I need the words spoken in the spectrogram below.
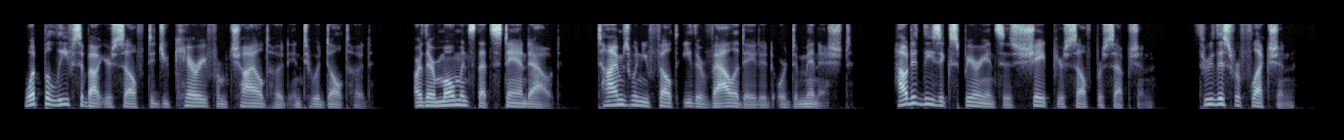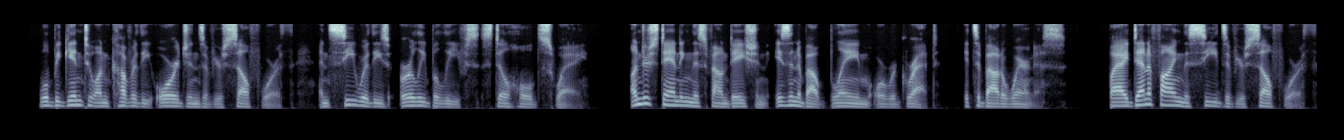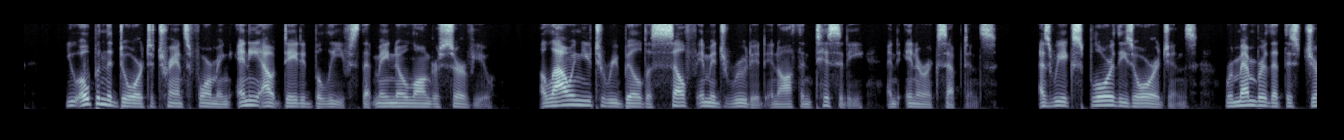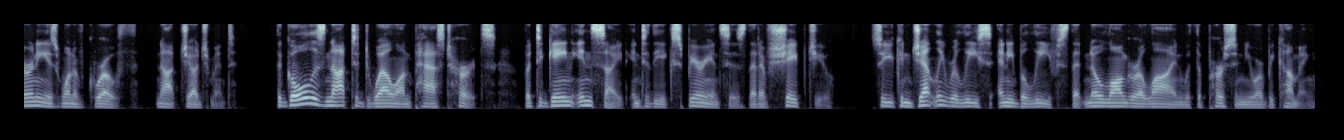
what beliefs about yourself did you carry from childhood into adulthood? Are there moments that stand out, times when you felt either validated or diminished? How did these experiences shape your self perception? Through this reflection, we'll begin to uncover the origins of your self worth and see where these early beliefs still hold sway. Understanding this foundation isn't about blame or regret, it's about awareness. By identifying the seeds of your self worth, you open the door to transforming any outdated beliefs that may no longer serve you, allowing you to rebuild a self image rooted in authenticity and inner acceptance. As we explore these origins, remember that this journey is one of growth, not judgment. The goal is not to dwell on past hurts, but to gain insight into the experiences that have shaped you, so you can gently release any beliefs that no longer align with the person you are becoming.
